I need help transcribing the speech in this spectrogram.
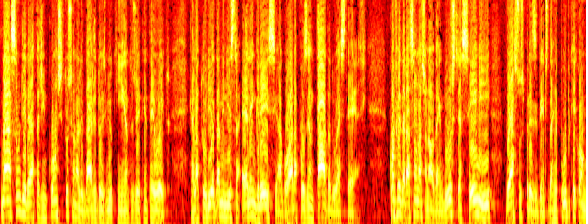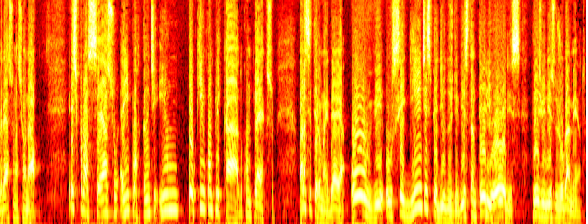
na ação direta de inconstitucionalidade 2588. Relatoria da ministra Ellen Grace, agora aposentada do STF. Confederação Nacional da Indústria, CNI, versus Presidente da República e Congresso Nacional. Esse processo é importante e um pouquinho complicado, complexo. Para se ter uma ideia, houve os seguintes pedidos de vista anteriores desde o início do julgamento,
